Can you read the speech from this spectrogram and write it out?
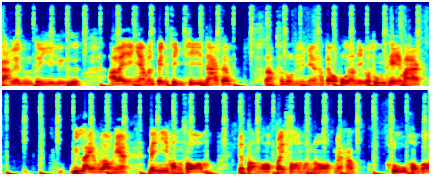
การเล่นดนตรีหรืออะไรอย่างเงี้ยมันเป็นสิ่งที่น่าจะสนับสนุนอะไรเงี้ยครับแต่ว่าครูท่านนี้ก็ทุ่มเทมาก วิทยาลัยของเราเนี่ยไม่มีห้องซ้อมจะต้องออกไปซ้อมข้างนอกนะครับ ครูเขาก็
